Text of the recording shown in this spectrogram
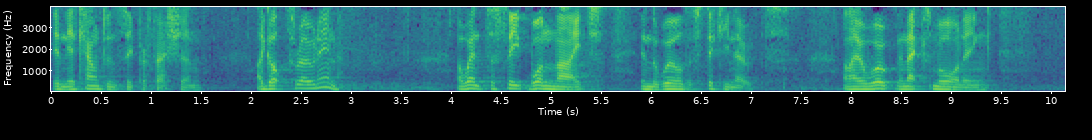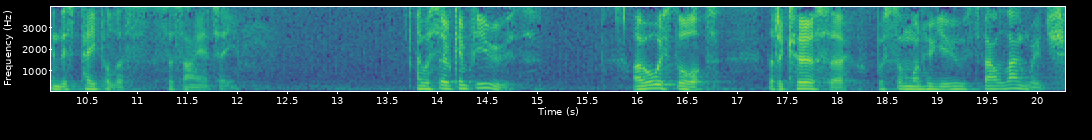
in the accountancy profession, I got thrown in. I went to sleep one night in the world of sticky notes, and I awoke the next morning in this paperless society. I was so confused. I always thought that a cursor was someone who used foul language.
